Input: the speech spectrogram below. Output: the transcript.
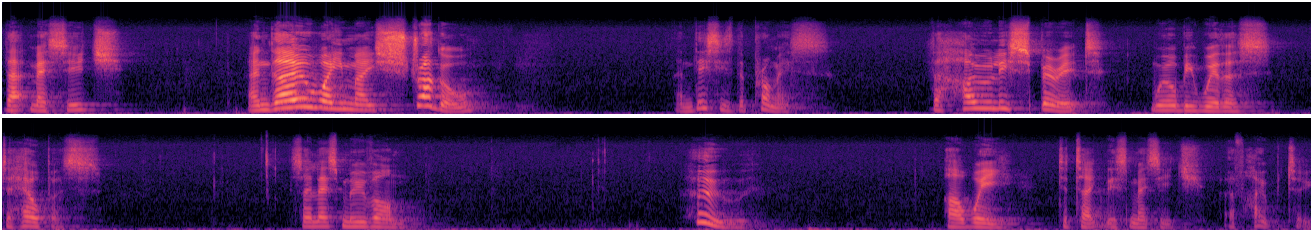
that message. And though we may struggle, and this is the promise, the Holy Spirit will be with us to help us. So let's move on. Who are we to take this message of hope to?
